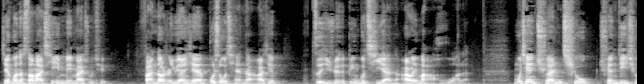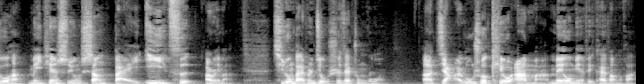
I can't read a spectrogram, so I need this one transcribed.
结果呢，扫码器没卖出去，反倒是原先不收钱的，而且自己觉得并不起眼的二维码火了。目前全球全地球哈每天使用上百亿次二维码，其中百分之九十在中国啊。假如说 QR 码没有免费开放的话，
